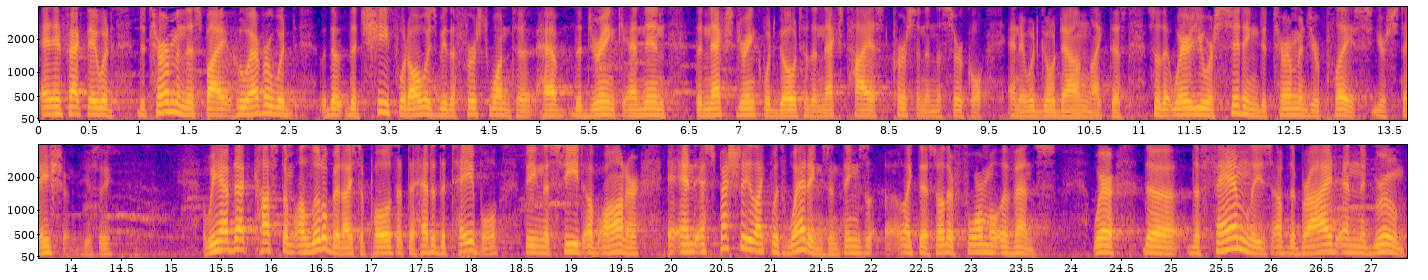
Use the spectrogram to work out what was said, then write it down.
And in fact, they would determine this by whoever would, the, the chief would always be the first one to have the drink and then the next drink would go to the next highest person in the circle and it would go down like this. So that where you were sitting determined your place, your station, you see? We have that custom a little bit, I suppose, at the head of the table, being the seat of honor, and especially like with weddings and things uh, like this, other formal events, where the, the families of the bride and the groom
